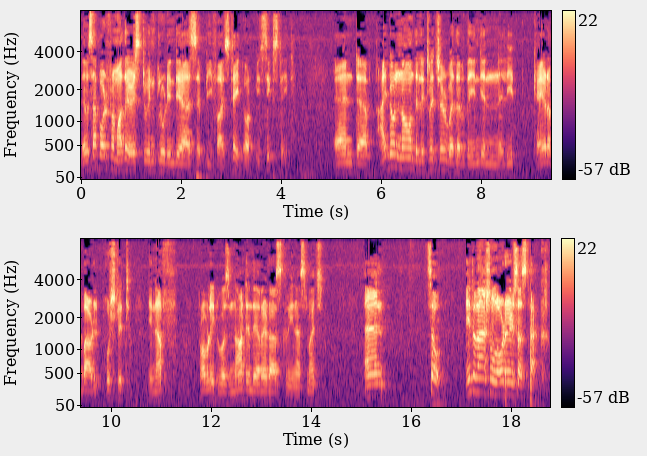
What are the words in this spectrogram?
There was support from others to include India as a P5 state or P6 state. And uh, I don't know the literature whether the Indian elite cared about it, pushed it enough. Probably it was not in their radar screen as much. And so international orders are stuck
